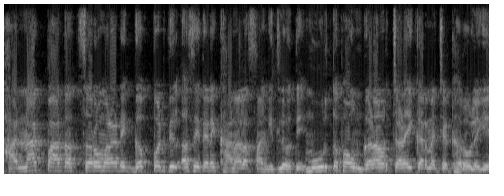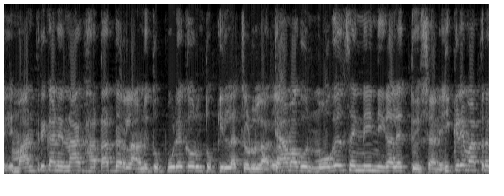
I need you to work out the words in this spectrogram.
हा नाग पाहता सर्व मराठे गप्प पडतील असे त्याने खानाला सांगितले होते. मुहूर्त पाहून गडावर चढाई करण्याचे ठरवले गेले. मांत्रिकाने नाग हातात धरला आणि तो पुढे करून तो किल्ला चढू लागला. त्यामागून मोगल सैन्य निघाले त्वेषाने. इकडे मात्र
